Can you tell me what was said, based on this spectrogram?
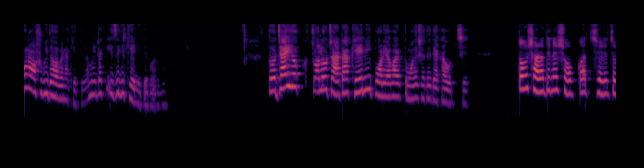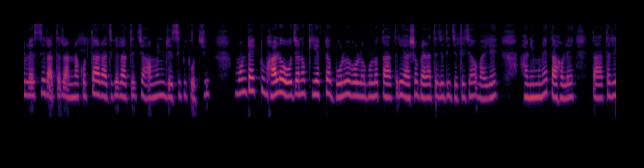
কোনো অসুবিধা হবে না খেতে। আমি এটা ইজিলি খেয়ে নিতে পারব। তো যাই হোক, চলো চাটা খেয়ে নিই, পরে আবার তোমাদের সাথে দেখা হচ্ছে। তো সারাদিনের সব কাজ ছেড়ে চলে এসেছি, রাতে রান্না করতে, আর আজকে রাতে চাউমিন রেসিপি করছি। মনটা একটু ভালো ও যেন কি একটা বলবে বলো বলো তাড়াতাড়ি আসো বেড়াতে যদি যেতে চাও বাইরে হানিমুনে তাহলে তাড়াতাড়ি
